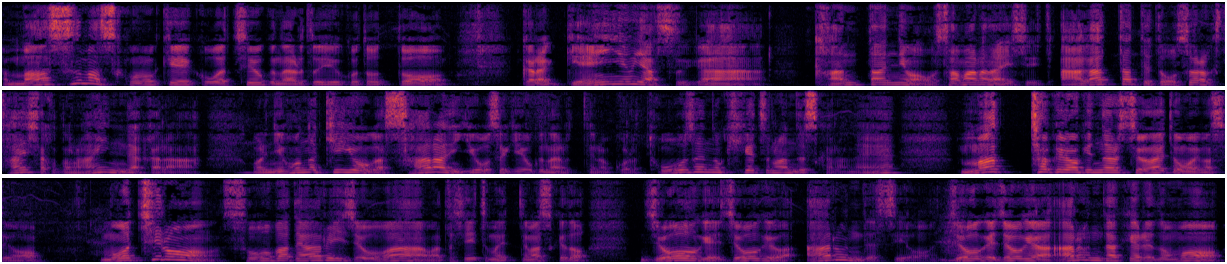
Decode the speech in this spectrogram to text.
ますますこの傾向が強くなるということと、から原油安が、簡単には収まらないし、上がったってとおそらく大したことないんだから、これ日本の企業がさらに業績良くなるっていうのは、これ当然の帰結なんですからね。全く弱気になる必要ないと思いますよ。もちろん、相場である以上は、私いつも言ってますけど、上下上下はあるんですよ。上下上下はあるんだけれども、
